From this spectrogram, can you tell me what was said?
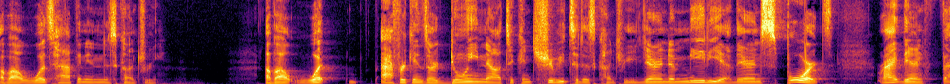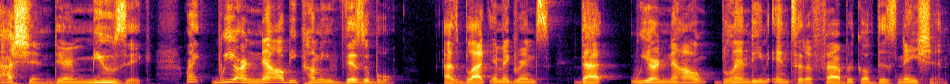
about what's happening in this country, about what Africans are doing now to contribute to this country. They're in the media, they're in sports, right? They're in fashion, they're in music, right? We are now becoming visible as black immigrants that we are now blending into the fabric of this nation.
